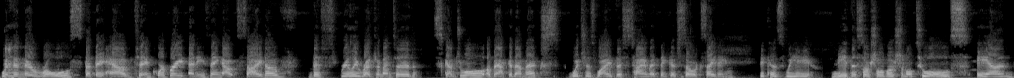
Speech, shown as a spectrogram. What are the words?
within their roles that they have to incorporate anything outside of this really regimented schedule of academics, which is why this time I think is so exciting because we need the social emotional tools and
